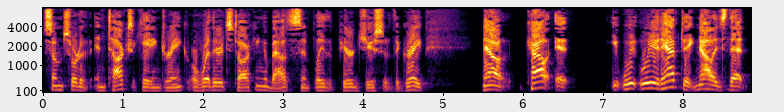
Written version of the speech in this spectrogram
some sort of intoxicating drink, or whether it's talking about simply the pure juice of the grape. Now, Kyle, we, would have to acknowledge that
